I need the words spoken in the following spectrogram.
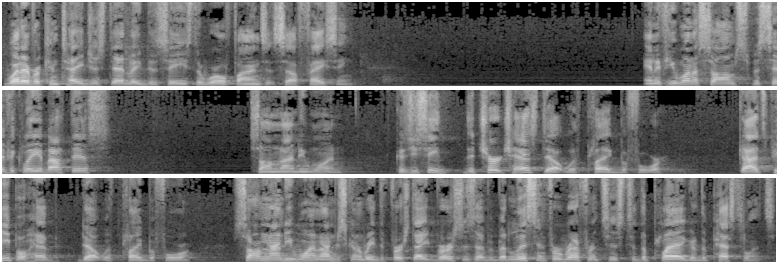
whatever contagious, deadly disease the world finds itself facing. And if you want a psalm specifically about this, Psalm 91. Because you see, the church has dealt with plague before. God's people have dealt with plague before. Psalm 91, I'm just going to read the first eight verses of it, but listen for references to the plague or the pestilence.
